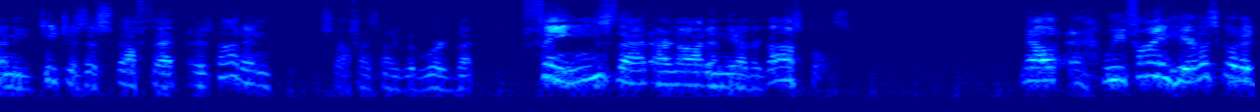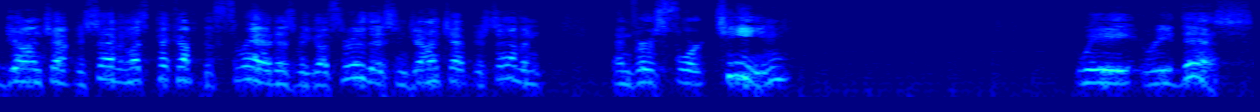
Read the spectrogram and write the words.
and he teaches us stuff that is not in stuff. That's not a good word, but things that are not in the other gospels. Now we find here. Let's go to John chapter seven. Let's pick up the thread as we go through this in John chapter seven and verse fourteen. We read this.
